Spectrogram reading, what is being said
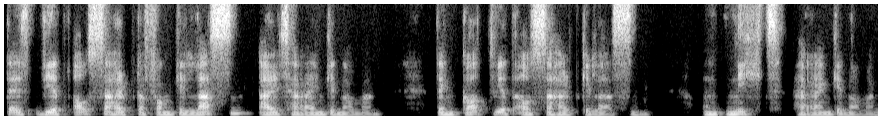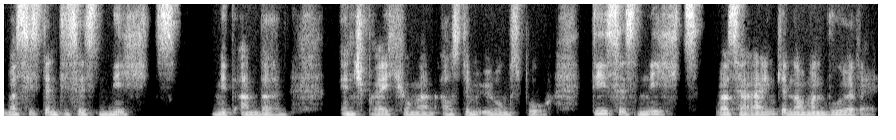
das, wird außerhalb davon gelassen als hereingenommen, denn Gott wird außerhalb gelassen und nichts hereingenommen. Was ist denn dieses Nichts mit anderen? Entsprechungen aus dem Übungsbuch. Dieses Nichts, was hereingenommen wurde,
